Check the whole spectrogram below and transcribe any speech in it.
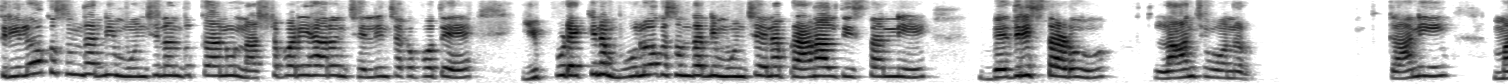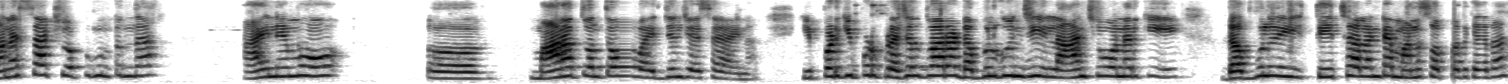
త్రిలోక సుందరిని ముంచినందుకు గాను నష్టపరిహారం చెల్లించకపోతే ఇప్పుడెక్కిన భూలోక సుందరిని ముంచైనా ప్రాణాలు తీస్తాన్ని బెదిరిస్తాడు లాంచ్ ఓనర్. కానీ మనస్సాక్షి ఒప్పుకుంటుందా? ఆయనేమో మానత్వంతో మానవత్వంతో వైద్యం చేసే ఆయన. ఇప్పటికిప్పుడు ప్రజల ద్వారా డబ్బులు గుంజి లాంచ్ ఓనర్కి డబ్బులు తీర్చాలంటే మనసు ఒప్పదు కదా?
